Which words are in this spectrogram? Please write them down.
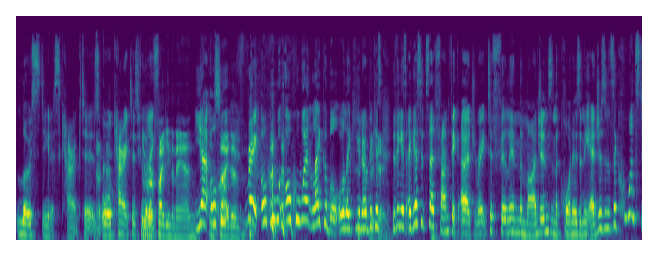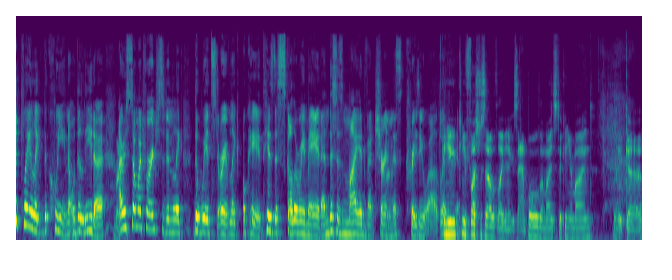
low status characters okay. or characters who you were, like fighting the man. Yeah, inside who, of right, or who or who weren't likable, or like you know because okay. the thing is, I guess it's that fanfic urge, right, to fill in the margins and the corners and the edges, and it's like who wants to play like the queen or the leader? Right. I was so much more interested in like the weird story of like okay, here's the scullery maid, and this is my adventure right. in this crazy world. Like, can you, you know. can you flesh this out with like an example that might stick in your mind? Like, uh,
